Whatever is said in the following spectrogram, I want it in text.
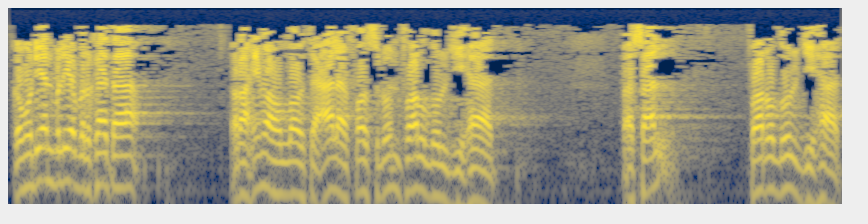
Kemudian beliau berkata rahimahullah taala faslun fardul jihad pasal fardul jihad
